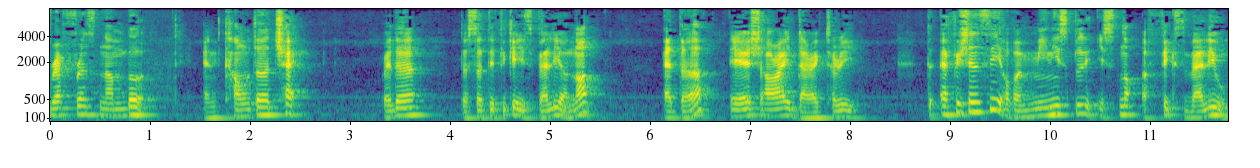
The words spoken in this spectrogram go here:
reference number and counter check whether the certificate is valid or not at the AHRI directory. The efficiency of a mini split is not a fixed value.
